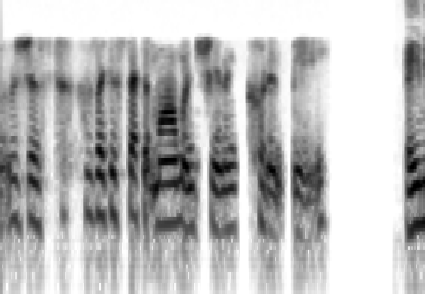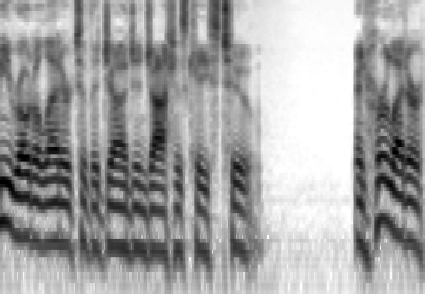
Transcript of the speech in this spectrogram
it was just, it was like a second mom when Shannon couldn't be. Amy wrote a letter to the judge in Josh's case, too. In her letter,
